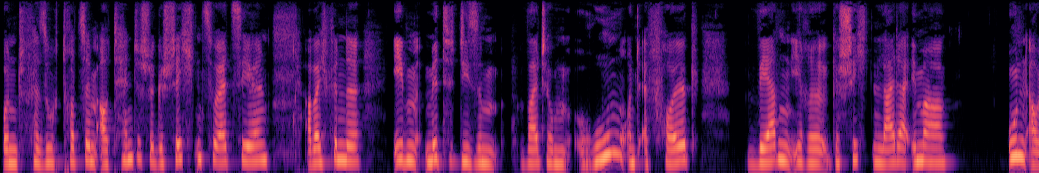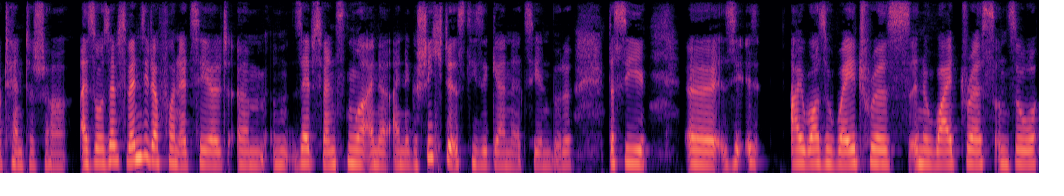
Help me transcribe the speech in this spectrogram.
und versucht trotzdem authentische Geschichten zu erzählen, aber ich finde, eben mit diesem weiteren Ruhm und Erfolg werden ihre Geschichten leider immer unauthentischer. Also selbst wenn sie davon erzählt, ähm, selbst wenn es nur eine eine Geschichte ist, die sie gerne erzählen würde, dass sie, äh, sie I was a waitress in a white dress und so.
